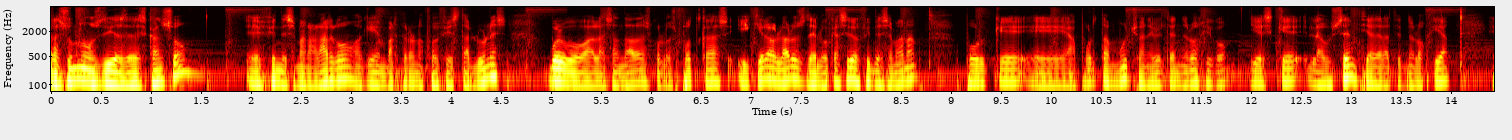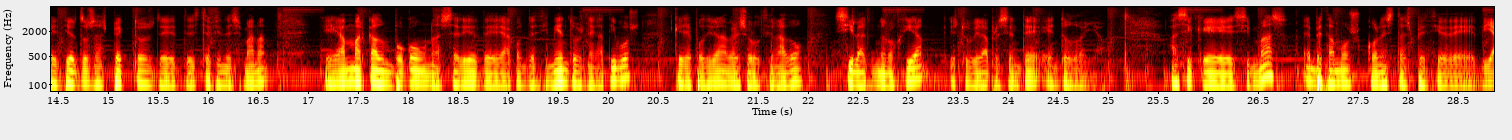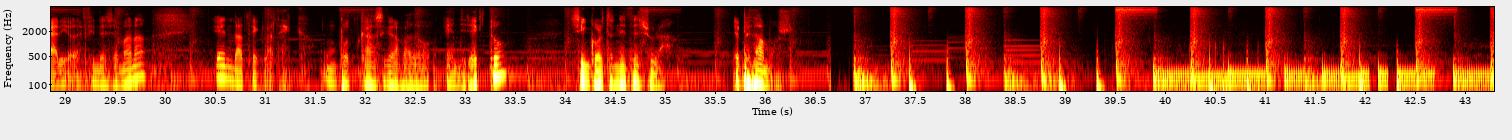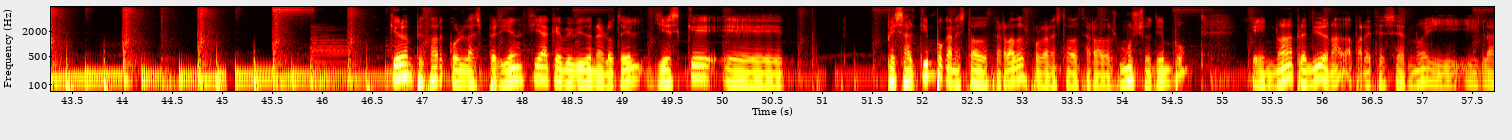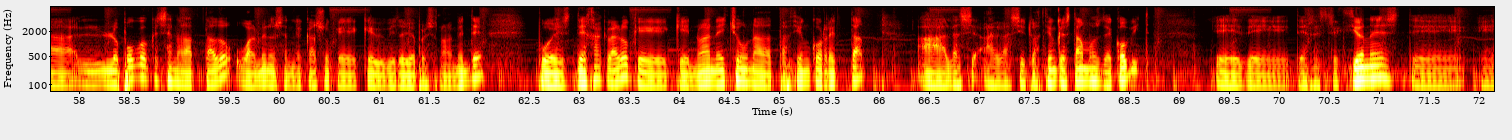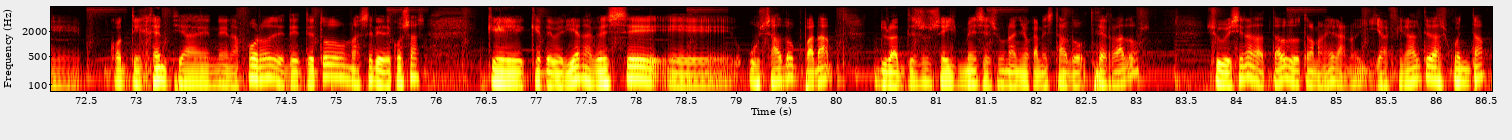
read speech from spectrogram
Tras unos días de descanso, eh, fin de semana largo, aquí en Barcelona fue fiesta el lunes, vuelvo a las andadas con los podcasts y quiero hablaros de lo que ha sido el fin de semana porque eh, aporta mucho a nivel tecnológico y es que la ausencia de la tecnología en ciertos aspectos de, este fin de semana eh, han marcado un poco una serie de acontecimientos negativos que se podrían haber solucionado si la tecnología estuviera presente en todo ello. Así que sin más, empezamos con esta especie de diario de fin de semana en La Tecla Tech, un podcast grabado en directo, sin cortes ni censura. Empezamos. Quiero empezar con la experiencia que he vivido en el hotel y es que eh, pese al tiempo que han estado cerrados, porque han estado cerrados mucho tiempo, no han aprendido nada, parece ser, ¿no? Y, lo poco que se han adaptado, o al menos en el caso que, he vivido yo personalmente, pues deja claro que, no han hecho una adaptación correcta a la, situación que estamos de COVID. Eh, de, restricciones, de eh, contingencia en, aforo, de, toda una serie de cosas que, deberían haberse eh, usado para, durante esos seis meses, un año que han estado cerrados, se hubiesen adaptado de otra manera, ¿no? Y al final te das cuenta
